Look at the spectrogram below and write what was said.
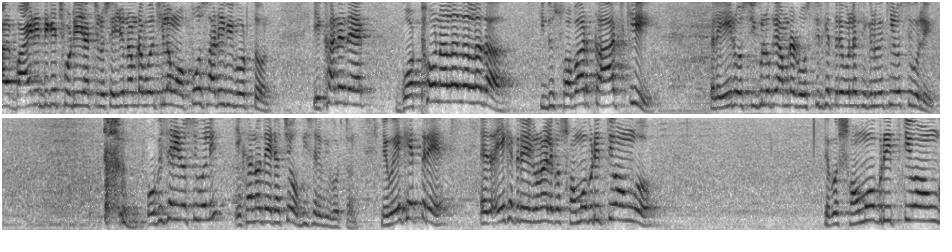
আর বাইরের দিকে ছড়িয়ে যাচ্ছিল, সেই জন্য আমরা বলছিলাম অপসারী বিবর্তন। এখানে দেখ, গঠন আলাদা আলাদা, কিন্তু সবার কাজ কি? তাহলে এই রশ্মিগুলোকে আমরা রশ্মির ক্ষেত্রে বলে, সেগুলোকে কী রশ্মি বলি? অভিসারী রশ্মি বলি। এখানেও তো এটা হচ্ছে অভিসারী বিবর্তন। লেখো এক্ষেত্রে এক্ষেত্রে লেখো না, লেখো সমবৃত্তীয় অঙ্গ। দেখো, সমবৃত্তীয় অঙ্গ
